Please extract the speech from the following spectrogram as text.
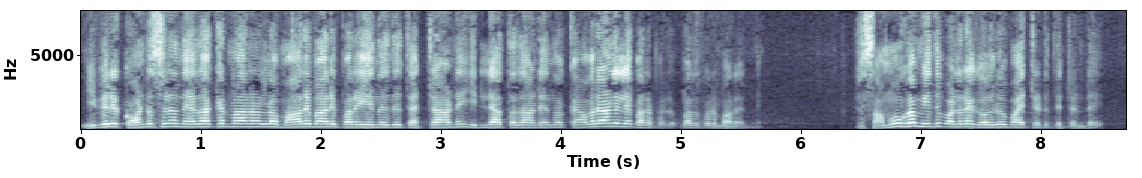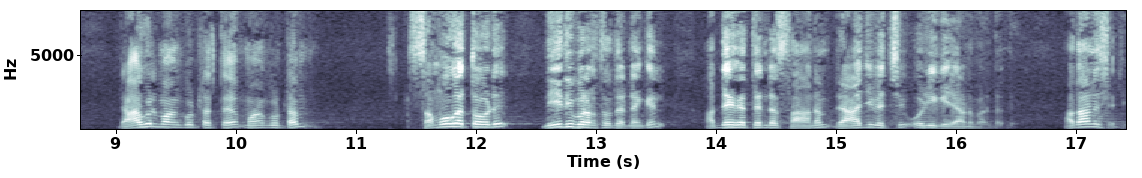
ഇവർ കോൺഗ്രസിന്റെ നേതാക്കന്മാരാണല്ലോ മാറി മാറി പറയുന്നത് തെറ്റാണ് ഇല്ലാത്തതാണ് എന്നൊക്കെ അവരാണല്ലേ പരസ്പരം പറയുന്നത്. സമൂഹം ഇത് വളരെ ഗൗരവമായിട്ട് എടുത്തിട്ടുണ്ട്. രാഹുൽ മാങ്കൂട്ടത്ത് മാങ്കൂട്ടം സമൂഹത്തോട് നീതി പുലർത്തുന്നുണ്ടെങ്കിൽ അദ്ദേഹത്തിന്റെ സ്ഥാനം രാജിവെച്ച് ഒഴിയുകയാണ് വേണ്ടത്. അതാണ് ശരി.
